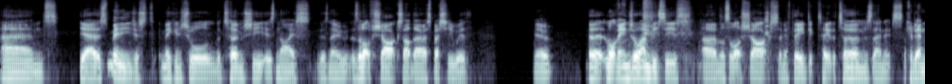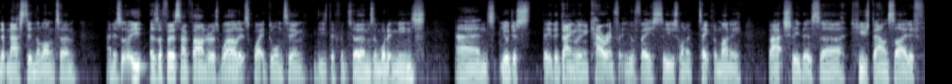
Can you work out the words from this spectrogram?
And yeah, it's mainly just making sure the term sheet is nice. There's no there's a lot of sharks out there, especially with you know a lot of angel and VCs. Um, there's a lot of sharks, and if they dictate the terms, then it could end up nasty in the long term. And as a, first-time founder as well, it's quite daunting these different terms and what it means. And you're just they, they're dangling a carrot in front of your face, so you just want to take the money. But actually, there's a huge downside if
